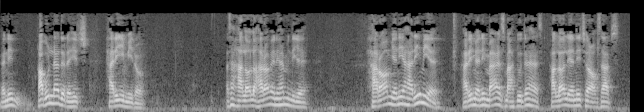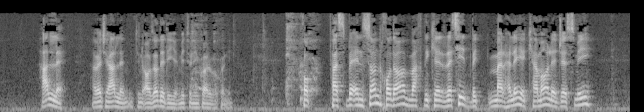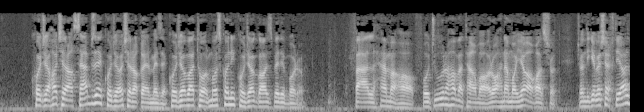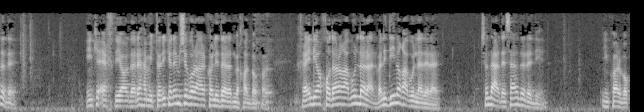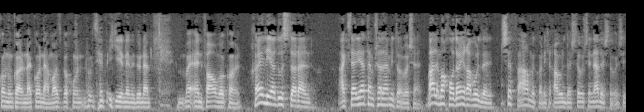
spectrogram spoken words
یعنی قبول نداره هیچ حریمی رو. اصلا حلال و حرام یعنی همین دیگه. حرام یعنی حریمیه. حریم یعنی مرز محدوده هست. حلال یعنی چراغ سبز. حله. همه چی حله. می‌تونی آزاد دیگه. می‌تونی این کار بکنی. خب پس به انسان خدا وقتی که رسید به مرحله کمال جسمی کجاها چراغ سبزه کجاها چراغ قرمزه؟ کجا باید ترمز کنی؟ کجا گاز بده؟ برو. فالهمها فجورها و تقوا راهنمایی آغاز شد. چون دیگه بهش اختیار داده. این که اختیار داره همینطوری که نمیشه برو هر کالی دارد می‌خواد بکن. خیلی ها خدا رو قبول دارن ولی دین رو قبول ندارن. چون دردسر داره دین. این کار بکن اون کار نکن نماز بخون روزه بگیر نمی‌دونم انفاق بکن. خیلی ها دوست دارن. اکثریت هم شاید همینطور باشن. بله ما خدایی قبول داریم. چه فرق می‌کنه که قبول داشته باشه نداشته باشی؟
